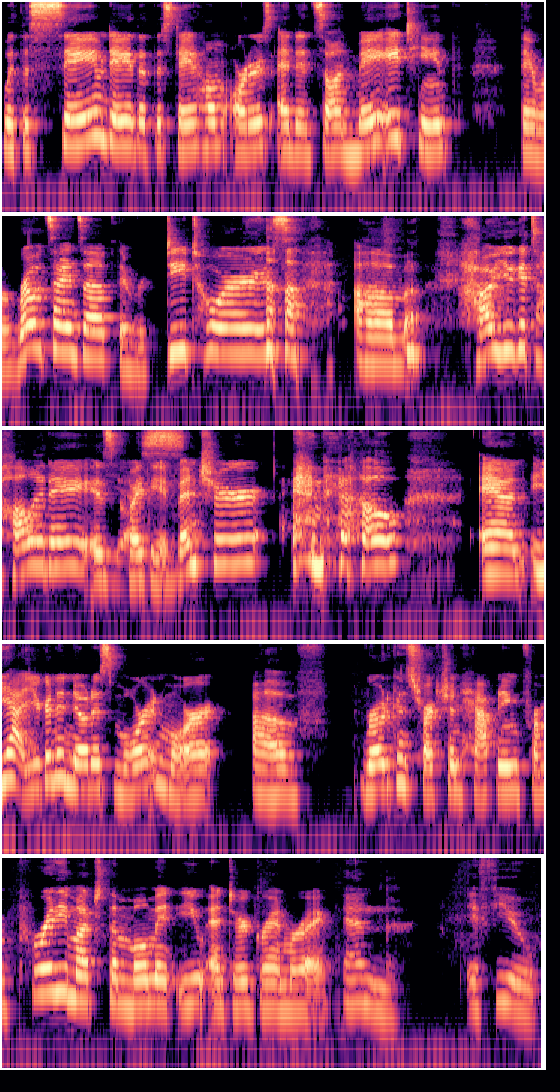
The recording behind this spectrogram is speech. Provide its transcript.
with the same day that the stay at home orders ended. So on May 18th, there were road signs up, there were detours. um, how you get to holiday is quite the adventure. And now, and yeah, you're going to notice more and more of road construction happening from pretty much the moment you enter Grand Marais. And if you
